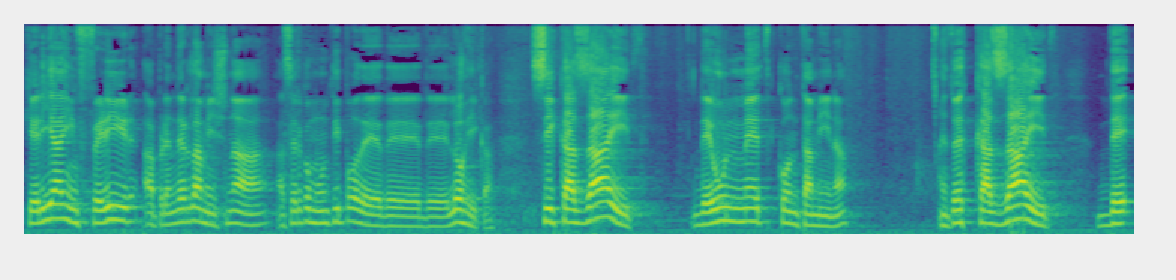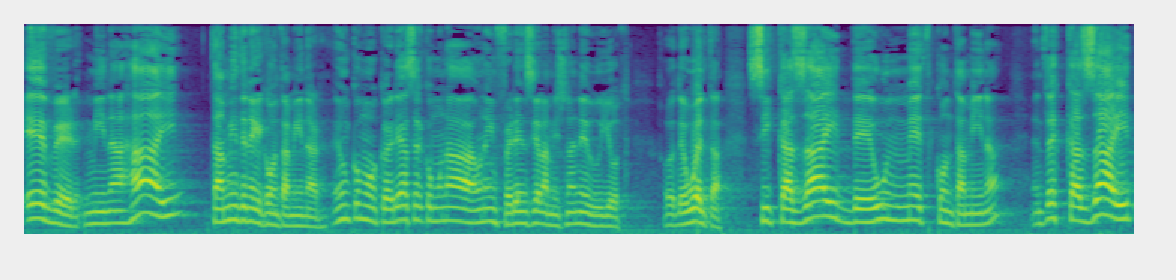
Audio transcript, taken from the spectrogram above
quería inferir, aprender la Mishnah, hacer como un tipo de, lógica. Si kazait de un met contamina, entonces kazait de ever minahai también tiene que contaminar. Es un, como, quería hacer como una, una inferencia a la Mishnah en Eduyot. De vuelta, si kazait de un met contamina, entonces kazait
